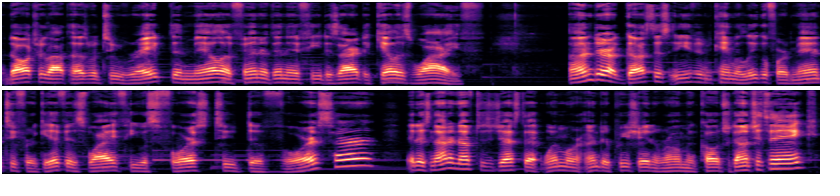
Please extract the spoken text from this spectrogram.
adultery allowed the husband to rape the male offender, than if he desired to kill his wife. Under Augustus, it even became illegal for a man to forgive his wife. He was forced to divorce her. It is not enough to suggest that women were underappreciated in Roman culture, don't you think?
